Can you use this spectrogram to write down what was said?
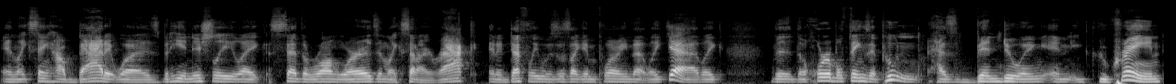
and like saying how bad it was, but he initially like said the wrong words and like said Iraq, and it definitely was just like imploring that like yeah, like the the horrible things that Putin has been doing in Ukraine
